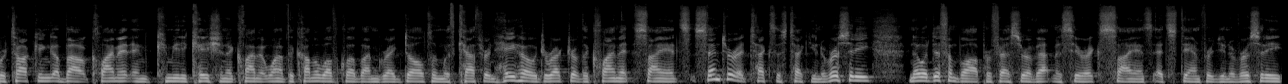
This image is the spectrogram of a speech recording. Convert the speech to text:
We're talking about climate and communication at Climate One at the Commonwealth Club. I'm Greg Dalton with Katharine Hayhoe, Director of the Climate Science Center at Texas Tech University, Noah Diffenbaugh, Professor of Atmospheric Science at Stanford University.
